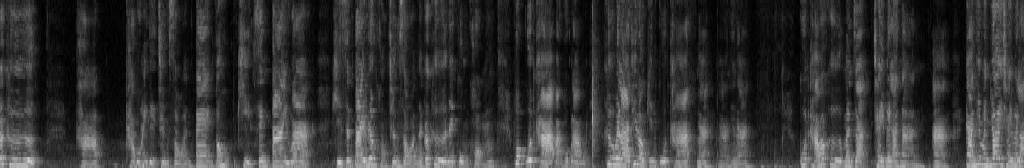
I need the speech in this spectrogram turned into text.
ก็คือคาร์บคาร์โบไฮเดรตเชิงซ้อนแป้งต้องขีดเส้นใต้ว่าขีดเส้นใต้เรื่องของเชิงซ้อนนะก็คือในกลุ่มของพวกกู๊ดคาร์บอะพวกเรา คือเวลาที่เรากินกู๊ดคาร์บนะ อ่าเนี่ยนะ กู๊ดคาร์บก็คือมันจะใช้เวลานาน อ่า การที่มันย่อยใช้เวลา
